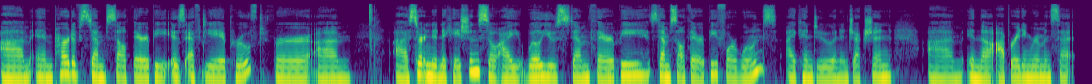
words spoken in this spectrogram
Um, and part of stem cell therapy is FDA approved for um, uh, certain indications. So, I will use stem therapy, stem cell therapy for wounds. I can do an injection um, in the operating room set,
